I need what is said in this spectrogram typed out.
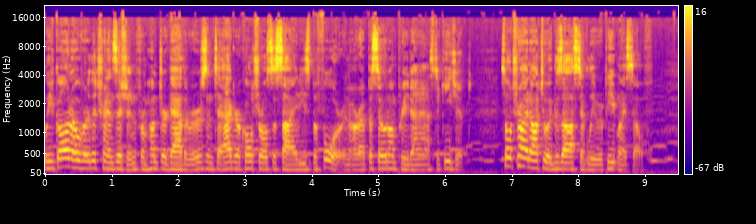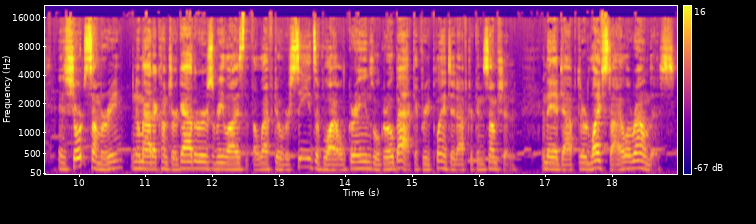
We've gone over the transition from hunter gatherers into agricultural societies before in our episode on pre dynastic Egypt, so I'll try not to exhaustively repeat myself. In short summary, nomadic hunter gatherers realize that the leftover seeds of wild grains will grow back if replanted after consumption, and they adapt their lifestyle around this.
